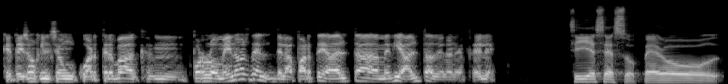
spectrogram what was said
que Tyson Hill sea un quarterback, mm, por lo menos de, la parte alta, media alta de la NFL. Sí, es eso, pero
